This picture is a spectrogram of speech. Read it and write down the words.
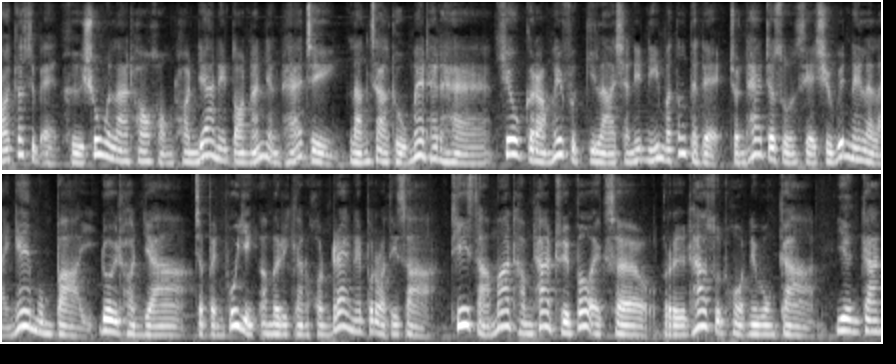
1991 คือช่วงเวลาทองของทอนย่าในตอนนั้นอย่างแท้จริง หลังจากถูกแม่แท้ๆเขี่ยวกรำให้ฝึกกีฬาชนิดนี้มาตั้งแต่เด็ก จนแทบจะสูญเสียชีวิตในหลาย ๆ แง่มุมไป โดยทอนย่าจะเป็นผู้หญิงอเมริกันคนแรกในประวัติศาสตร์ ที่สามารถทำท่า Triple Excel หรือท่าสุดโหดในวงการย่างการ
